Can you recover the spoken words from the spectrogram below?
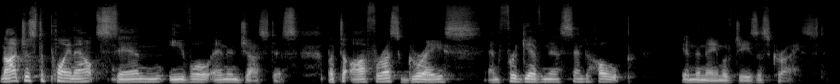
Not just to point out sin, evil, and injustice, but to offer us grace and forgiveness and hope in the name of Jesus Christ.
